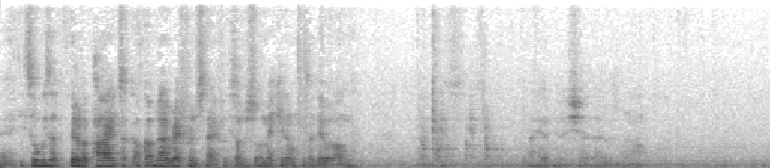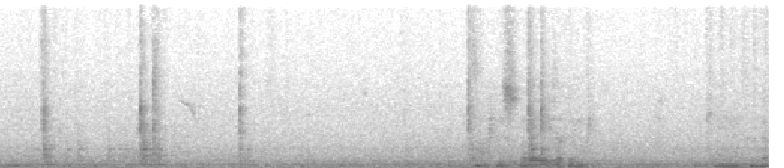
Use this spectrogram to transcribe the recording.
Yeah, it's always a bit of a pain. I've I've got no reference now for this. I'm just sort of making them up as I go along. Um, I had a bit of shadow as well. Darken some of these, I think. Okay, so we've got-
